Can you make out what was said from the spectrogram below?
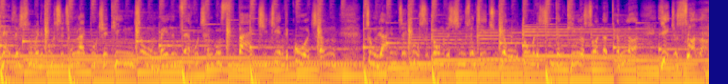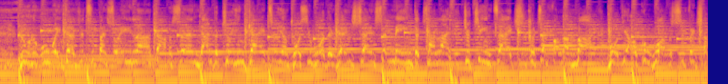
耐人寻味的故事从来不缺听众，没人在乎成功失败期间的过程。纵然这故事多么的心酸，结局有多么的心疼，听了算了，疼了也就算了。碌碌无为的日子伴随了大半生，难道就应该这样妥协我的人生？生命的灿烂究竟在此刻绽放了吗？抹掉过往的是非成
